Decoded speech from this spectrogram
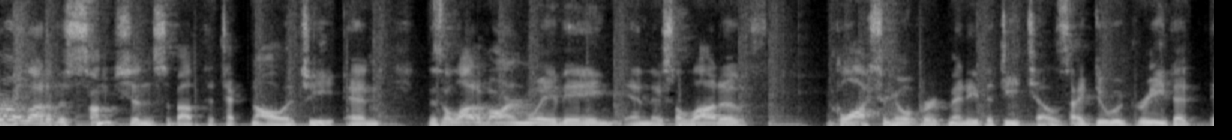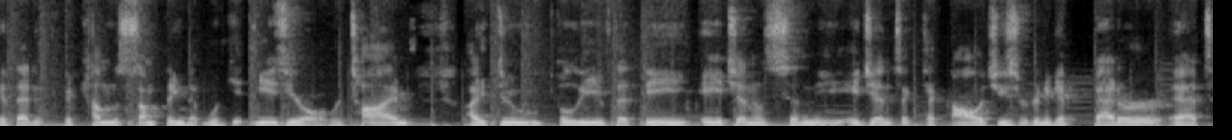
there are a lot of assumptions about the technology, and there's a lot of arm waving, and there's a lot of glossing over many of the details. I do agree that that it becomes something that will get easier over time. I do believe that the agents and the agentic technologies are going to get better at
